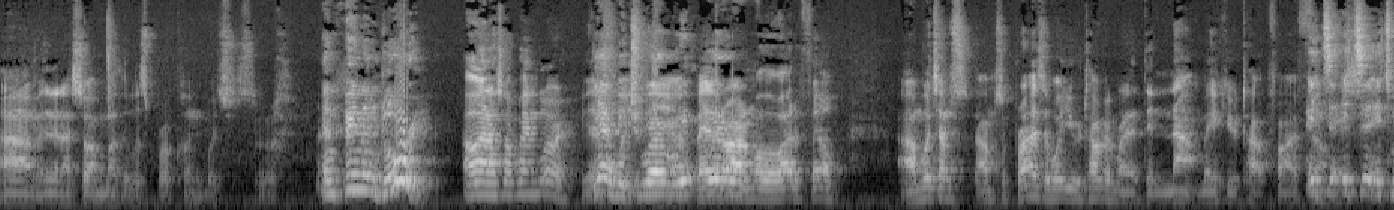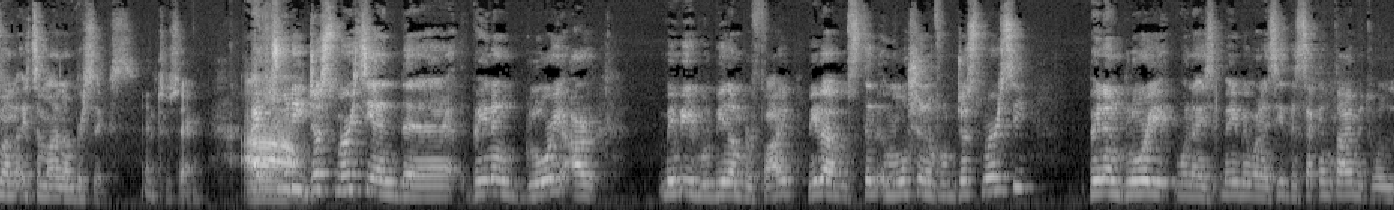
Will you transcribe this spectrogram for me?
Um, and then I saw Motherless Brooklyn, which was. ugh. And Pain and Glory. Oh, and I saw Pain and Glory. Yes, Yeah, which the, were- uh, we- Pedro Almodovar film. Um, which I'm I'm surprised at what you were talking about. It did not make your top five. Films. It's it's it's my it's my number six. interesting. Actually, Um, Just Mercy and uh, Pain and Glory are maybe it will be number five. Maybe I'm still emotional from Just Mercy. Pain and Glory when I maybe when I see it the second time it will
